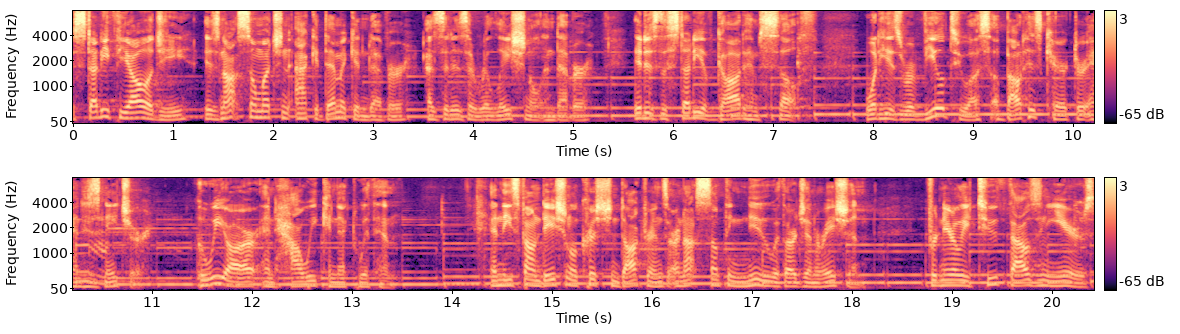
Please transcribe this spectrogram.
study theology is not so much an academic endeavor as it is a relational endeavor. It is the study of God Himself, what He has revealed to us about His character and His nature, who we are, and how we connect with Him. And these foundational Christian doctrines are not something new with our generation. For nearly 2,000 years,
